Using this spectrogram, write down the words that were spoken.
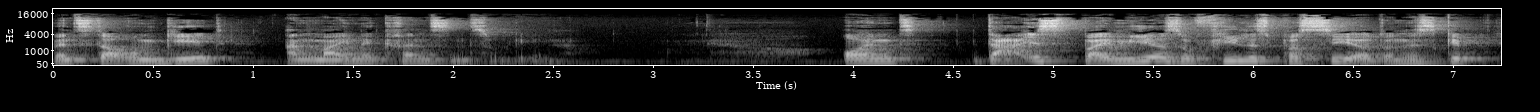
wenn es darum geht, an meine Grenzen zu gehen? Und da ist bei mir so vieles passiert und es gibt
